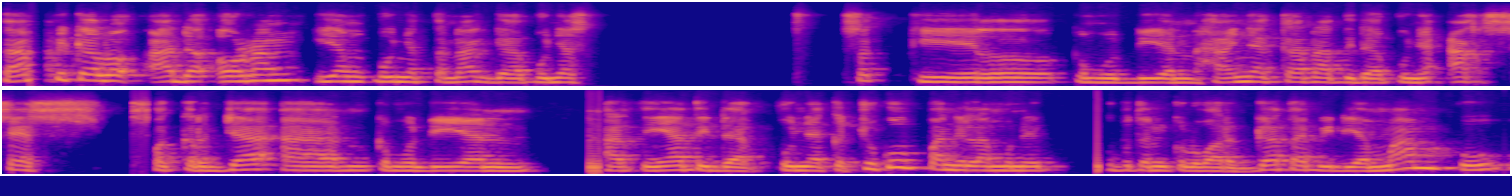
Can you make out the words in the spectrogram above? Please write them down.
Tapi kalau ada orang yang punya tenaga, punya skill, kemudian hanya karena tidak punya akses pekerjaan, kemudian artinya tidak punya kecukupan dalam kebutuhan keluarga, tapi dia mampu,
